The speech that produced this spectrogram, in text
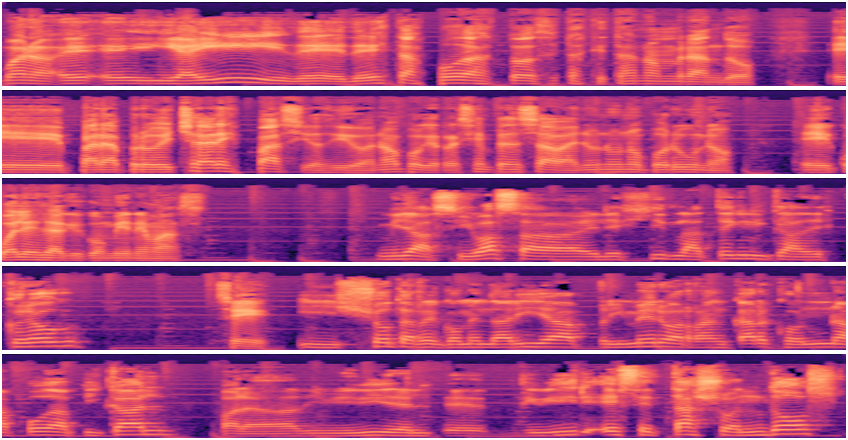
Bueno, eh, eh, y ahí de, estas podas, todas estas que estás nombrando, eh, para aprovechar espacios, digo, ¿no? Porque recién pensaba en un uno por uno, ¿cuál es la que conviene más? Mirá, si vas a elegir la técnica de Scrog, sí. y yo te recomendaría primero arrancar con una poda apical para dividir, el, dividir ese tallo en dos,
